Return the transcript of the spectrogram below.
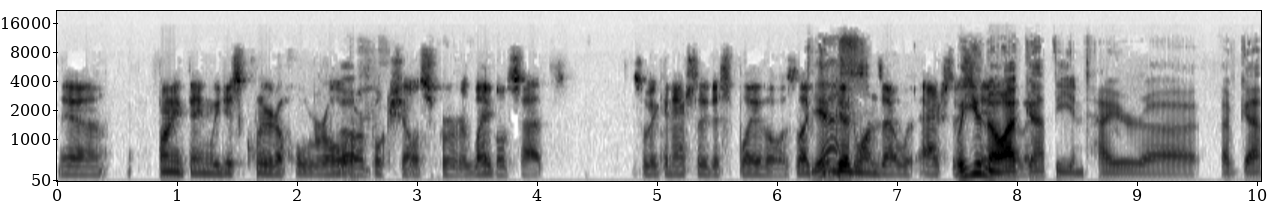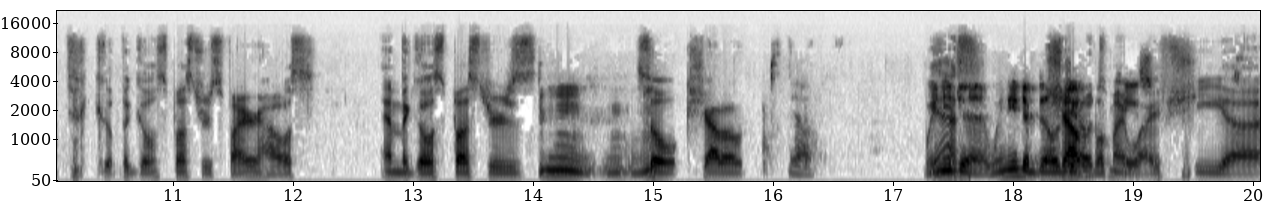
Yeah. Funny thing, we just cleared a whole row of our bookshelves for Lego sets, so we can actually display those, like Yes. the good ones that would actually. Well, you know, I've got the entire. uh I've got the, the Ghostbusters firehouse and the Ghostbusters. Mm, mhm. So shout out, yeah, we Yes. need to we need to build shout you out to my wife. She uh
